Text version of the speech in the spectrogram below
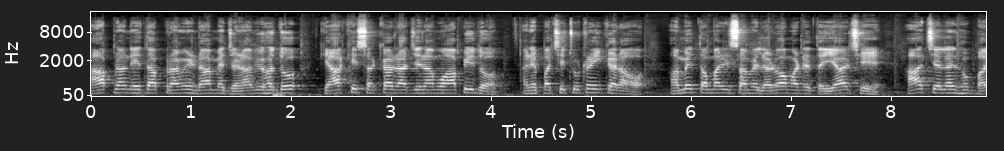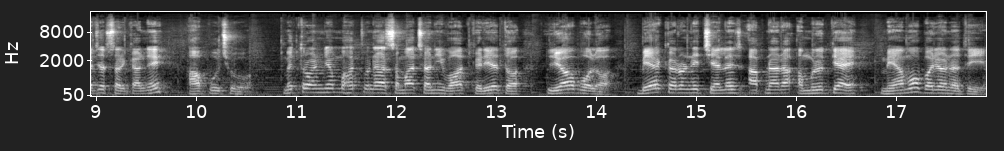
આપના નેતા પ્રવીણ રામે જણાવ્યું હતું કે, આખી સરકાર રાજીનામું આપી દો અને પછી ચૂંટણી કરાવો. અમે તમારી સામે લડવા માટે તૈયાર છીએ આ ચેલેન્જ હું ભાજપ સરકારને આપું છું. મિત્રો, અન્ય મહત્વના સમાચારની વાત કરીએ તો લ્યો બોલો. બે કરોડની ચેલેન્જ આપનારા અમૃત્યાએ મેમો ભર્યો નથી.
